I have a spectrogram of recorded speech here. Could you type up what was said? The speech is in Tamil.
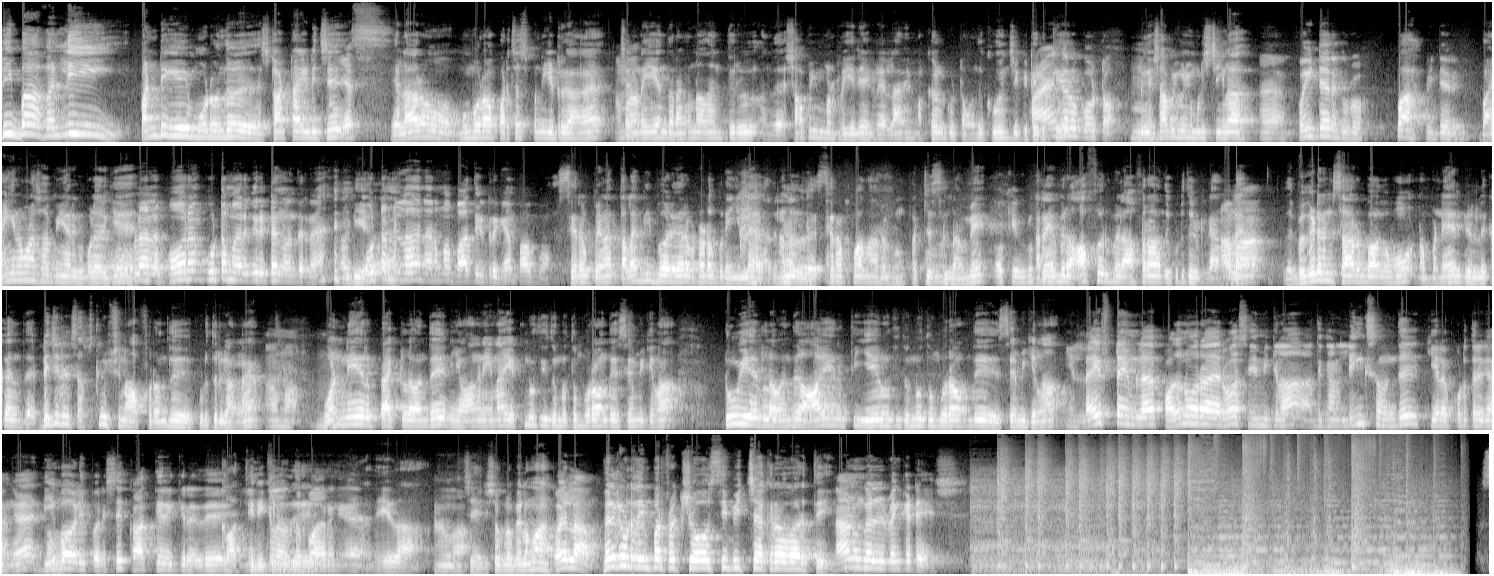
தீபாவளி பண்டிகை மூடு வந்து ஸ்டார்ட் ஆயிடுச்சு. எல்லாரும் மும்முரம் பர்ச்சேஸ் பண்ணிக்கிட்டு இருக்காங்க. சென்னையே இந்த ரங்கநாதன் தெரு அந்த ஷாப்பிங் பண்ற ஏரியாக்கள் எல்லாமே மக்கள் கூட்டம் வந்து குவிஞ்சுக்கிட்டு இருக்கு. கூட்டம். நீங்க ஷாப்பிங் பண்ணி முடிச்சிட்டீங்களா? போயிட்டே இருக்கு ப்ரோ பா போயிட்டே இருக்கு பயங்கரமான ஷாப்பிங்கா இருக்கு போல இருக்கே. இல்ல, போறேன் கூட்டமா இருக்கு ரிட்டர்ன் வந்துடுறேன். கூட்டம் இல்லாத நேரமா பாத்துக்கிட்டு இருக்கேன் பாப்போம். சிறப்பு. ஏன்னா தலை தீபாவளி வேற கொண்டாட போறீங்கல்ல அதனால சிறப்பா தான் இருக்கும் பர்ச்சேஸ் எல்லாமே. நிறைய பேர் ஆஃபர் மேல ஆஃபரா வந்து கொடுத்துக்கிட்டு இருக்காங்கல்ல. இந்த விகடன் சார்பாகவும் நம்ம நேர்களுக்கு அந்த டிஜிட்டல் சப்ஸ்கிரிப்ஷன் ஆஃபர் வந்து கொடுத்துருக்காங்க. ஒன் இயர் பேக்ல வந்து நீங்க வாங்குனீங்கன்னா எட்நூத்தி தொண்ணூத்தொம்பது ரூபா வந்து சேமிக்கலாம். டூ இயர்ல வந்து ஆயிரத்தி எழுநூத்தி தொண்ணூத்தொம்பது ரூபா வந்து சேமிக்கலாம். லைஃப் டைம்ல பதினோராயிரம் ரூபாய் சேமிக்கலாம். அதுக்கான லிங்க்ஸ் வந்து கீழே கொடுத்துருக்காங்க. தீபாவளி பரிசு காத்திருக்கிறது. லிங்க்ல காத்திருக்கிறது. வந்து பாருங்க. அதேதான். சரி ஷோக்குள்ள போயிடலாமா? போயிடலாம். Welcome to imperfect show Sibi Chakravarthy நான் உங்கள் வெங்கடேஷ்.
